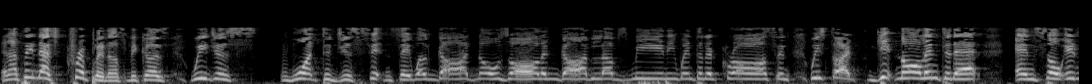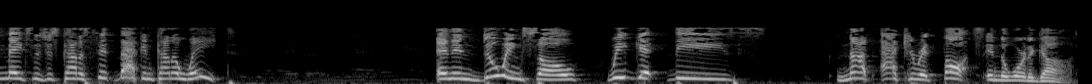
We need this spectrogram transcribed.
And I think that's crippling us because we just want to just sit and say, well, God knows all and God loves me and he went to the cross and we start getting all into that. And so it makes us just kind of sit back and kind of wait. And in doing so, we get these not accurate thoughts in the Word of God.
